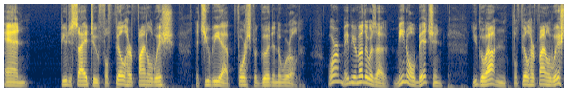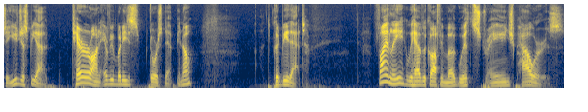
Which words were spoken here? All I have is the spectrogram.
and you decide to fulfill her final wish that you be a force for good in the world. Or maybe your mother was a mean old bitch and you go out and fulfill her final wish that you just be a terror on everybody's doorstep, you know? Could be that. Finally, we have the coffee mug with strange powers.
